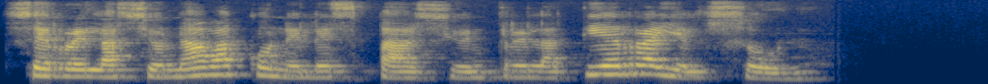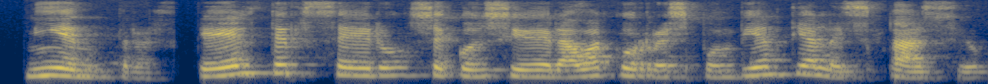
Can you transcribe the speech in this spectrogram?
se relacionaba con el espacio entre la tierra y el sol mientras que el tercero se consideraba correspondiente al espacio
